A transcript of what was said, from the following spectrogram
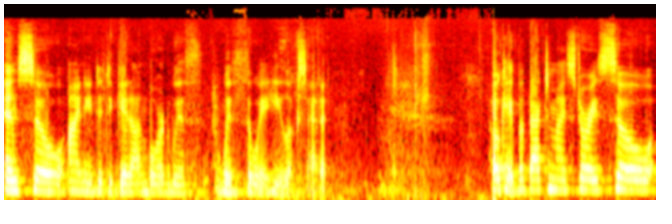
And so I needed to get on board with, with the way he looks at it. Okay, but back to my story. So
